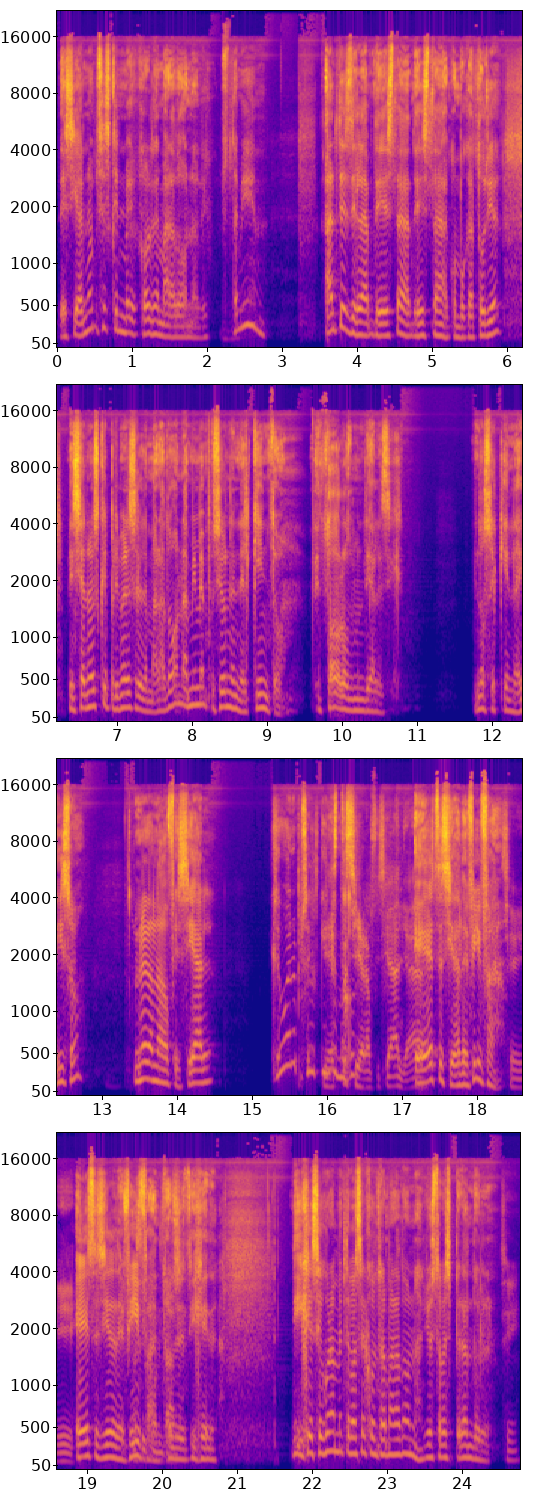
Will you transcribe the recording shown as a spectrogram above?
decía, no, pues es que el mejor de Maradona. Digo, "Pues está bien. Antes de, la, de, esta, de esta convocatoria, me decía, no, es que primero es el de Maradona. A mí me pusieron en el quinto de todos los mundiales. Dije, no sé quién la hizo, no era nada oficial. Dije, bueno, pues el quinto este mejor. sí era oficial ya. Este sí era de FIFA. Sí. Este sí era de sí FIFA. Entonces dije, dije, seguramente va a ser contra Maradona. Yo estaba esperando el, Sí.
